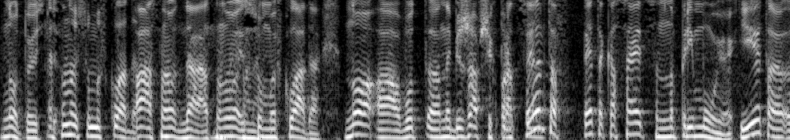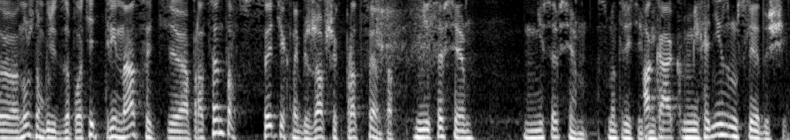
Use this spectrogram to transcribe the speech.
ну, то есть основной суммы вклада. А, основ, да, основной суммы вклада. Но а, вот а, набежавших процентов это касается напрямую. И это а, нужно будет заплатить 13% с этих набежавших процентов. Не совсем. Не совсем. Смотрите, а мех... как? механизм следующий.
